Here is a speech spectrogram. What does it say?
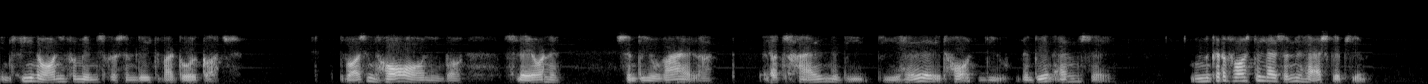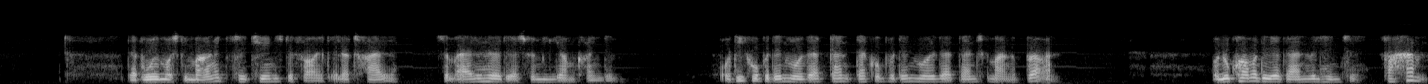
En fin ordning for mennesker, som det ikke var gået godt. Det var også en hård ordning, hvor slaverne, som de jo var, eller, eller trællene, de, de havde et hårdt liv, men det er en anden sag. Men kan du forestille dig sådan et herskabshjem? Der boede måske mange til tjenestefolk eller trælle, som alle havde deres familie omkring dem. Og de kunne på den måde være, der kunne på den måde være ganske mange børn. Og nu kommer det, jeg gerne vil hen til. For ham,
